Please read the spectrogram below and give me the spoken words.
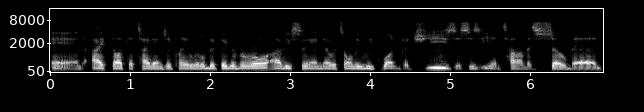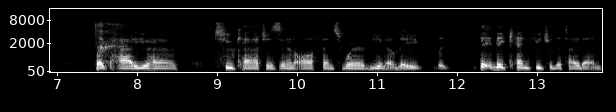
and I thought that tight ends would play a little bit bigger of a role. Obviously, I know it's only week one, but Jesus, is Ian Thomas so bad? Like, how do you have two catches in an offense where you know they like they, they can feature the tight end,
